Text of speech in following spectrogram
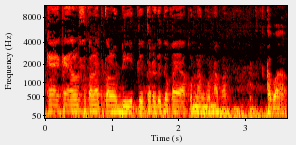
Kayak kayak lo suka lihat kalau di Twitter gitu kayak akun-akun apa? Apa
